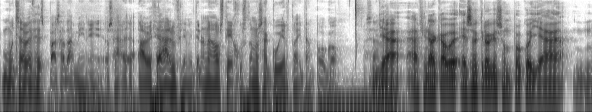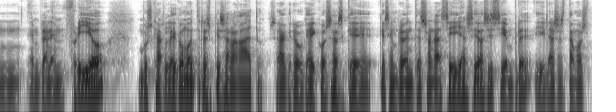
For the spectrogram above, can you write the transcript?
muchas veces pasa también, ¿eh? O sea, a veces a Luffy le meten una hostia y justo no se ha cubierto ahí tampoco. O sea, Ya, al fin y al cabo, eso creo que es un poco ya, mm, en plan, en frío, buscarle como tres pies al gato. O sea, creo que hay cosas que, que simplemente son así y han sido así siempre y las estamos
